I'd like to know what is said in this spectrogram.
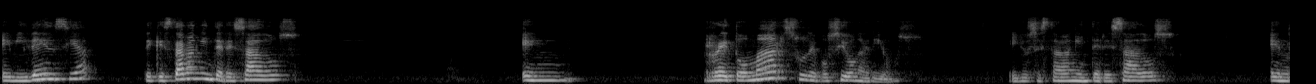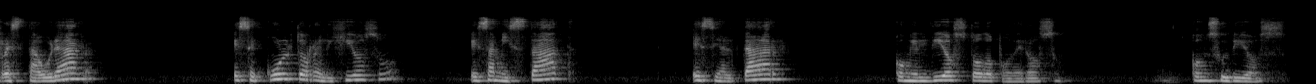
evidencia de que estaban interesados en retomar su devoción a Dios. Ellos estaban interesados en restaurar ese culto religioso, esa amistad, ese altar con el Dios Todopoderoso, con su Dios.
